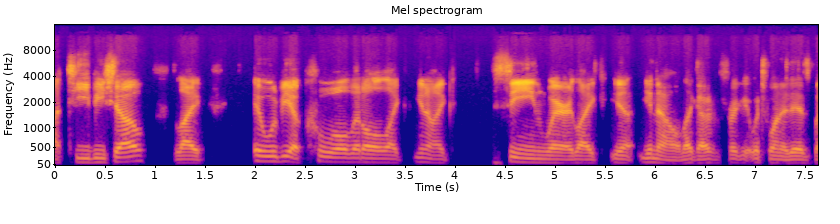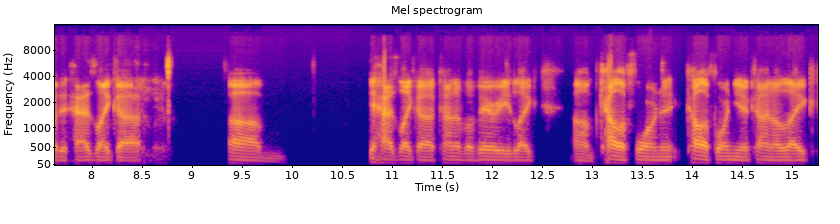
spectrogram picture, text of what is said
a tv show. Like it would be a cool little like you know like scene where like you know, you know like i forget which one it is but it has like a um it has like a kind of a very like um california california kind of like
